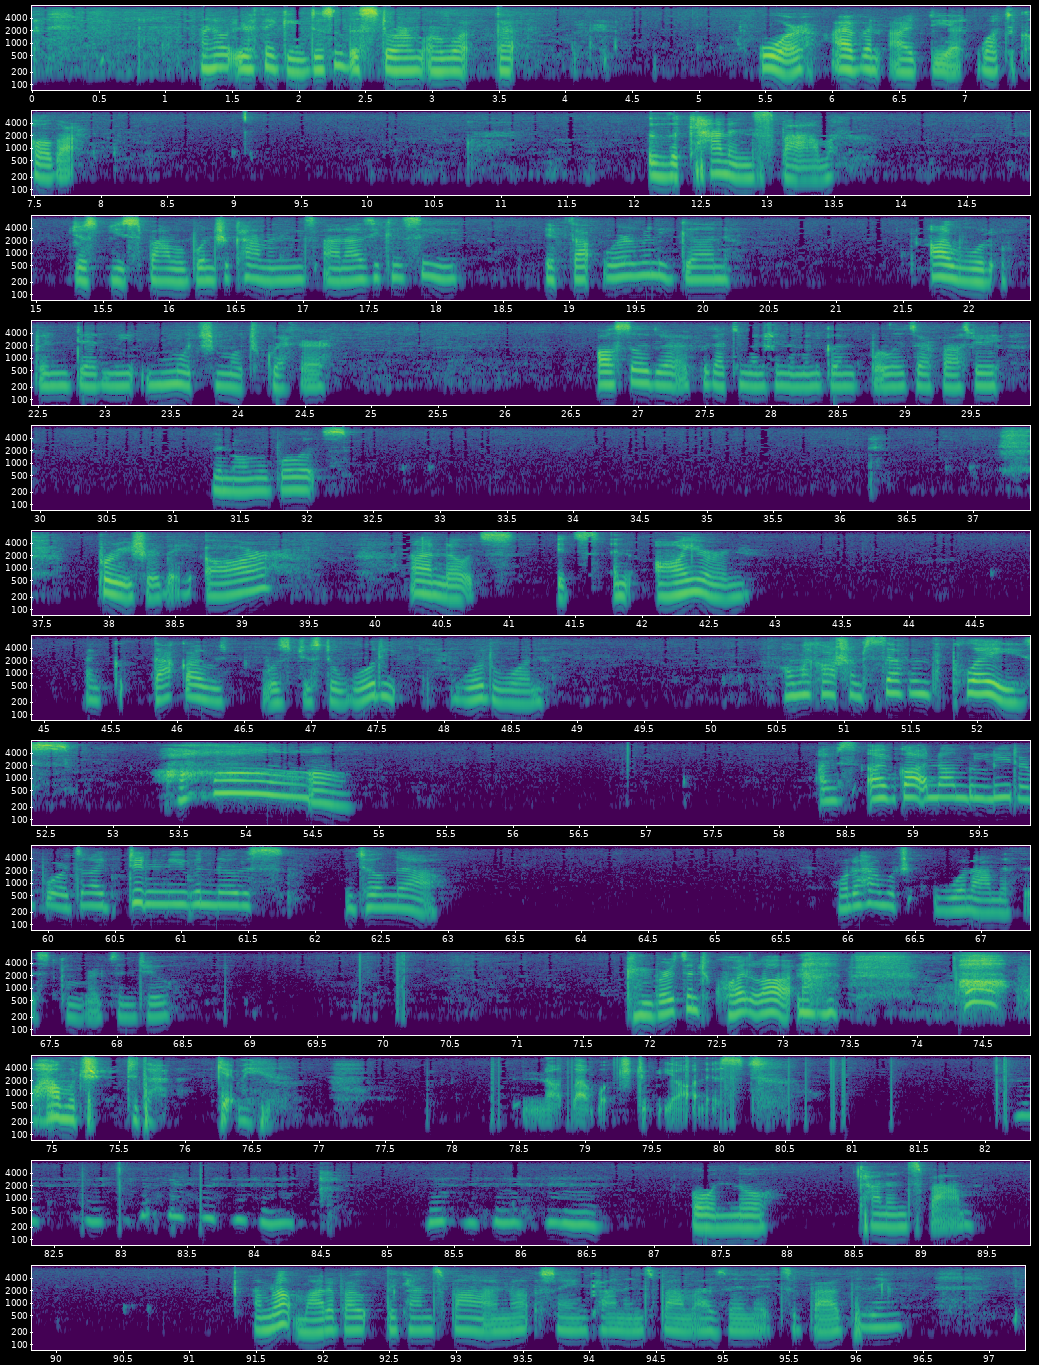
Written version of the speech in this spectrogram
I know what you're thinking. Doesn't the storm or what that? Or I have an idea what to call that. the cannon spam. Just you spam a bunch of cannons and as you can see, if that were a minigun, I would have been dead meat much much quicker. Also, did I forget to mention the minigun bullets are faster than normal bullets. Pretty sure they are. I know it's it's an iron. And that guy was was just a woody wood one. Oh my gosh, I'm seventh place. Ah. I'm I've gotten on the leaderboards and I didn't even notice until now. Wonder how much one amethyst converts into. converts into quite a lot. how much did that get me? Not that much, to be honest. oh no, cannon spam. I'm not mad about the cannon spam. I'm not saying cannon spam as in it's a bad thing.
